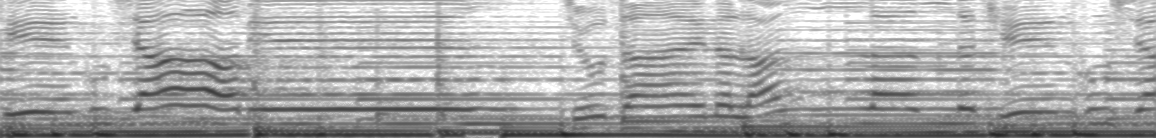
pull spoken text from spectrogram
天空下面就在那蓝蓝的天空下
